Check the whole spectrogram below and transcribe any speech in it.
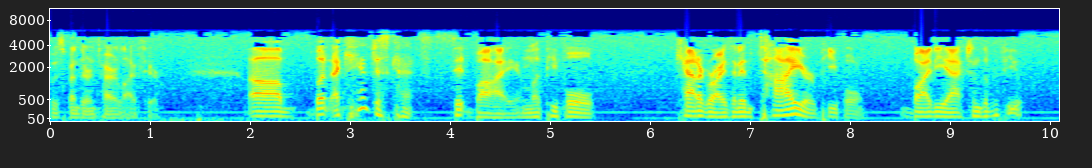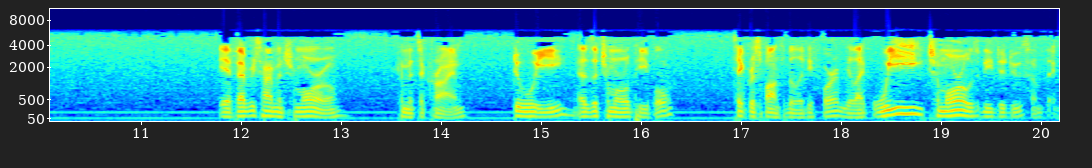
who spend their entire lives here. Uh, but I can't just kind of sit by and let people categorize an entire people by the actions of a few. If every time a Chamorro commits a crime, do we, as the Chamorro people, take responsibility for it and be like, we Chamorros need to do something?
